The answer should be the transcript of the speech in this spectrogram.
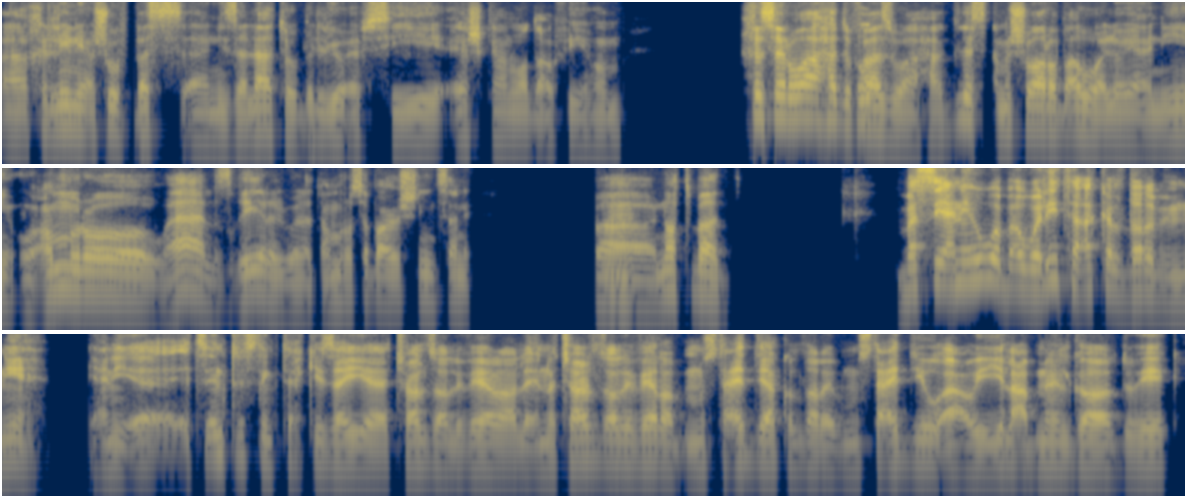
آه خليني أشوف بس آه نزالاته بال UFC إيش كان وضعه فيهم. خسر واحد وفاز واحد لسه مشواره بأوله يعني وعمره وال صغير الولد عمره 27 سنة. ف not bad بس يعني هو بأوليتها أكل ضرب منيح. يعني it's interesting تحكي زي تشارلز اوليفيرا لأنه تشارلز اوليفيرا مستعد يأكل ضرب مستعد يوقع ويلعب من ال guard وهيك.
